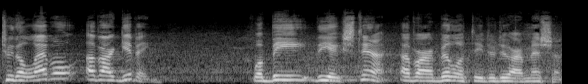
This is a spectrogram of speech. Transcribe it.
to the level of our giving will be the extent of our ability to do our mission.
